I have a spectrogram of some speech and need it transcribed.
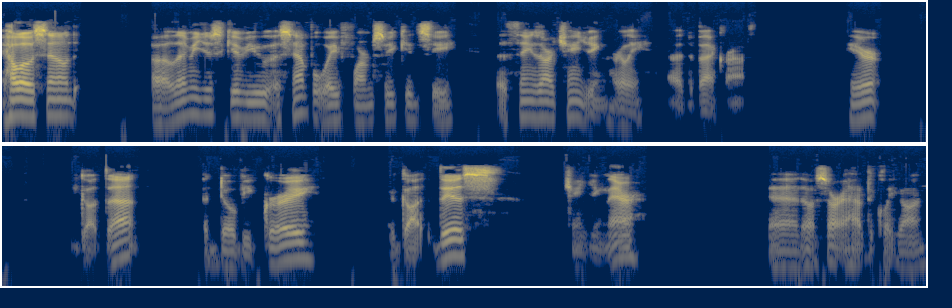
hello sound. Uh, let me just give you a sample waveform so you can see that things are changing really at the background. Here, we got that. Adobe Gray. We got this changing there. And oh, sorry, I have to click on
